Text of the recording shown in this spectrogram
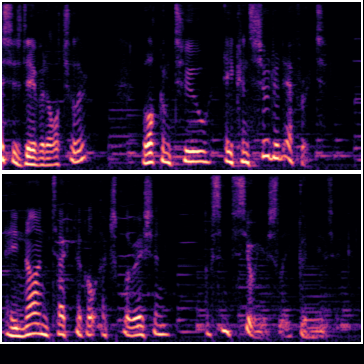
This is David Altshuler. Welcome to A Concerted Effort, a non technical exploration of some seriously good music.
